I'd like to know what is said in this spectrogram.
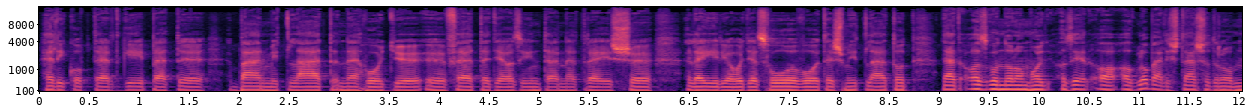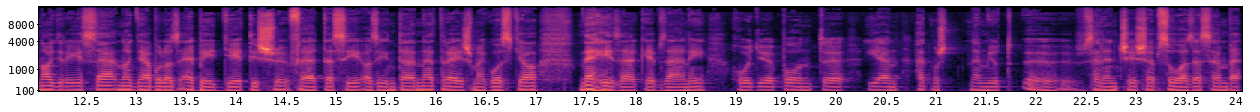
helikoptert, gépet, bármit lát, nehogy feltegye az internetre, és leírja, hogy ez hol volt, és mit látott. Tehát azt gondolom, hogy azért a, a globális társadalom nagy része nagyjából az ebédjét is felteszi az internetre, és megosztja. Nehéz elképzelni, hogy pont ilyen, hát most nem jut szerencsésebb szó az eszembe,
